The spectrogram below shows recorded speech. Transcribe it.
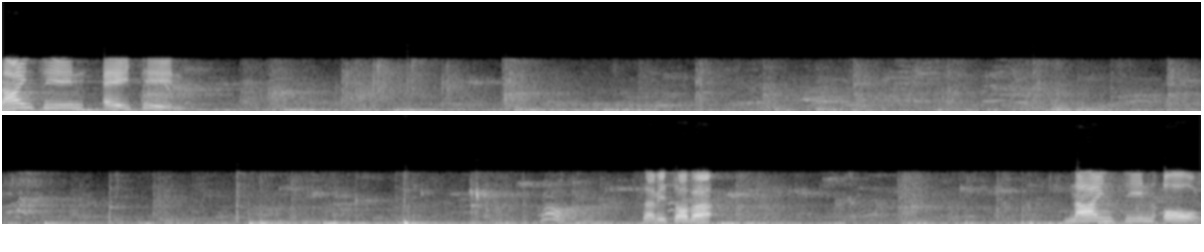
1918. Service over. 19 all.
